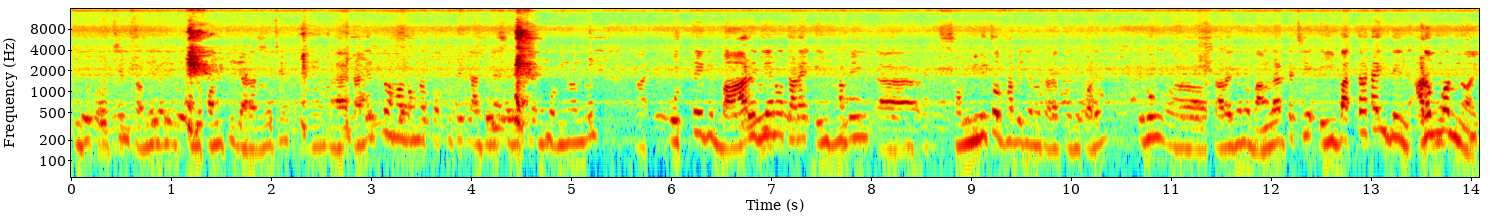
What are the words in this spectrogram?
পুজো করছেন, সর্বজনীন পুজো কমিটি যারা রয়েছেন তাদেরকেও আমার বাংলার পক্ষ থেকে আন্তরিক শুভেচ্ছা এবং অভিনন্দন। প্রত্যেকবার যেন তারা এইভাবেই সম্মিলিতভাবে যেন তারা পুজো করেন এবং তারা যেন বাংলার কাছে এই বার্তাটাই দেন, আড়ম্বর নয়।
